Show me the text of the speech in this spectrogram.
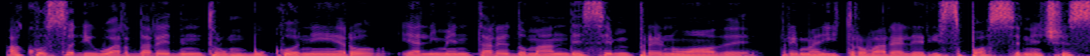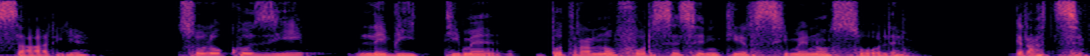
a costo di guardare dentro un buco nero e alimentare domande sempre nuove prima di trovare le risposte necessarie. Solo così le vittime potranno forse sentirsi meno sole. Grazie.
